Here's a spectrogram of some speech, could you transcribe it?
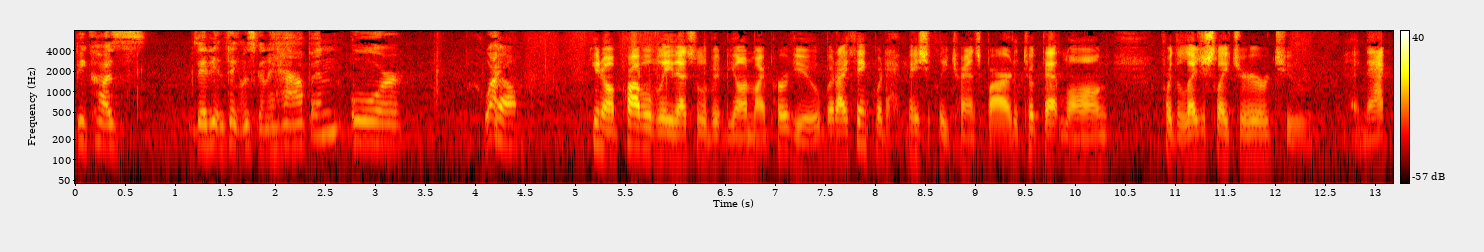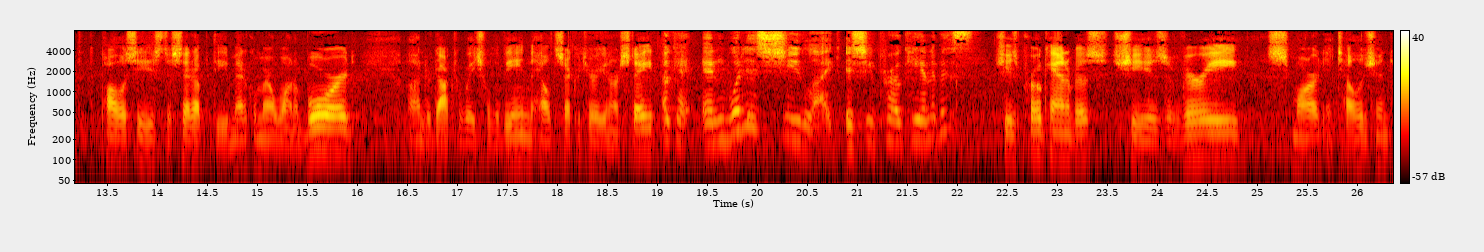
because they didn't think it was going to happen or what? Well, you know, probably that's a little bit beyond my purview, but I think what basically transpired, it took that long for the legislature to enact policies to set up the medical marijuana board under Dr. Rachel Levine, the health secretary in our state. okay, and what is she like? Is she pro cannabis? She's pro cannabis. She is a very smart, intelligent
